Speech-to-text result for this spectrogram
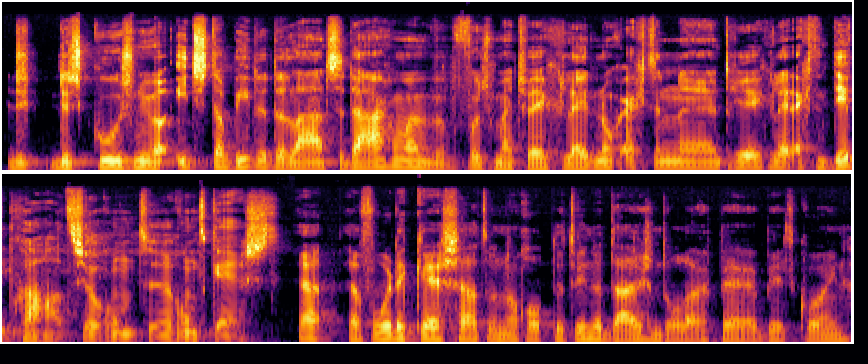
de, de koers nu wel iets stabieler de laatste dagen. Maar we hebben volgens mij twee geleden nog echt een, eh, drie weken geleden echt een dip gehad, zo rond, eh, rond kerst. Ja, ja, voor de kerst zaten we nog op de 20.000 dollar per bitcoin.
